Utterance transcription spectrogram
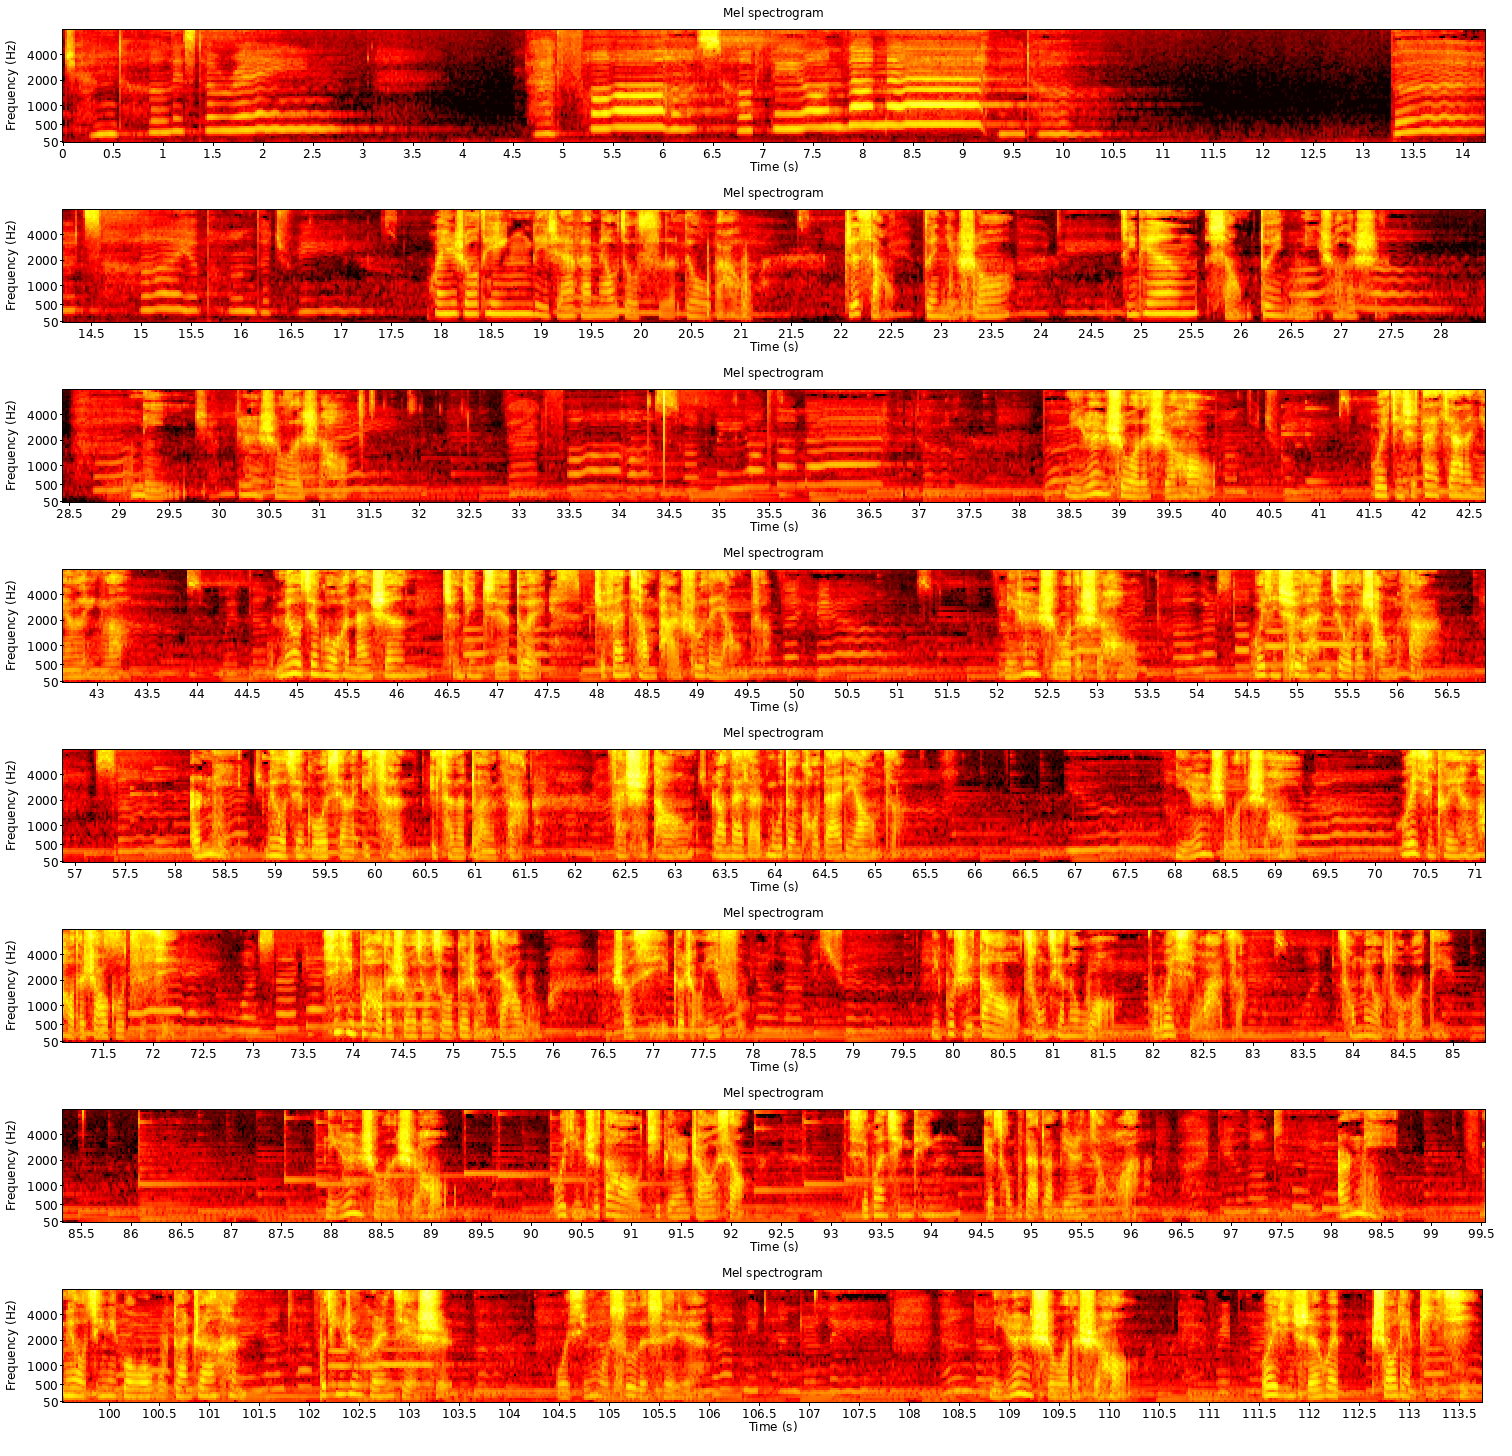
Gentle is the rain that falls softly on the meadow. Birds high upon the trees. 欢迎收听荔枝 FM 幺九四六五八五，只想对你说，今天想对你说的是，你认识我的时候，你认识我的时候，我已经是待嫁的年龄了。没有见过我和男生成群结队去翻墙爬树的样子。你认识我的时候，我已经蓄了很久的长发，而你没有见过我剪了一层一层的短发，在食堂让大家目瞪口呆的样子。你认识我的时候，我已经可以很好的照顾自己，心情不好的时候就做各种家务，手洗各种衣服。你不知道，从前的我不会洗袜子，从没有拖过地。你认识我的时候，我已经知道替别人着想，习惯倾听，也从不打断别人讲话。而你，没有经历过我武断专横，不听任何人解释，我行我素的岁月。你认识我的时候，我已经学会收敛脾气，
